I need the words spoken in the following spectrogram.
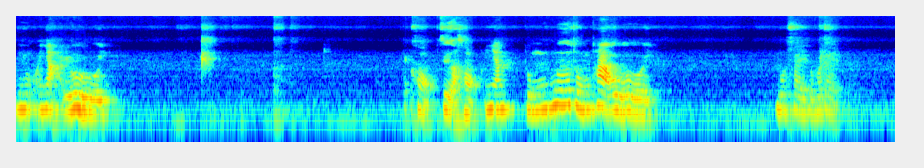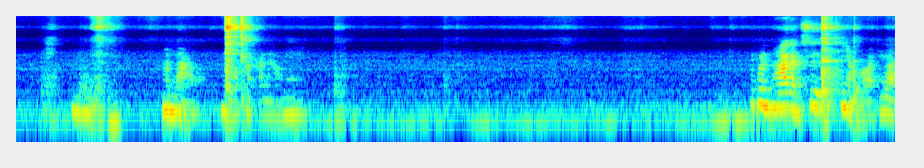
นี่หัวหยาอยู่แต่หอกเสือหอกอยังถุงมือถุงเท้าเอ้ยโบใส่ก็บ่ได้ มันหนาวหนาวคักกันหนาวแน่ ที่เพิ่นพากันซื้ออหย่างก่อนที่ว่า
